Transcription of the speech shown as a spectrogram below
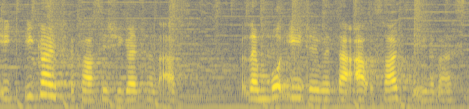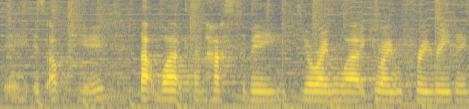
you, you go to the classes, you go to the labs But then what you do with that outside of the university is up to you. That work then has to be your own work, your own free reading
